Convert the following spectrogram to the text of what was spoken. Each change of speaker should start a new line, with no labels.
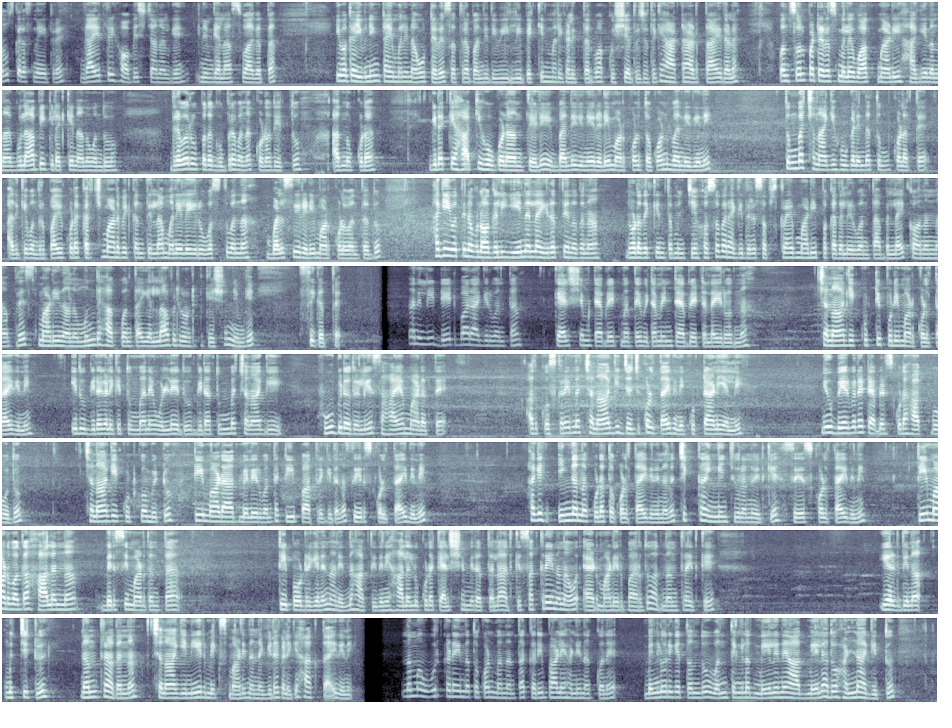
ನಮಸ್ಕಾರ ಸ್ನೇಹಿತರೆ, ಗಾಯತ್ರಿ ಹಾಬೀಸ್ ಚಾನಲ್ಗೆ ನಿಮಗೆಲ್ಲ ಸ್ವಾಗತ. ಇವಾಗ ಈವ್ನಿಂಗ್ ಟೈಮಲ್ಲಿ ನಾವು ಟೆರೆಸ್ ಹತ್ರ ಬಂದಿದ್ದೀವಿ. ಇಲ್ಲಿ ಬೆಕ್ಕಿನ ಮರಿಗಳಿತ್ತಲ್ವ? ಖುಷಿ ಅದ್ರ ಜೊತೆಗೆ ಆಟ ಆಡ್ತಾ ಇದ್ದಾಳೆ. ಒಂದು ಸ್ವಲ್ಪ ಟೆರೆಸ್ ಮೇಲೆ ವಾಕ್ ಮಾಡಿ, ಹಾಗೆ ನನ್ನ ಗುಲಾಬಿ ಗಿಡಕ್ಕೆ ನಾನು ಒಂದು ದ್ರವ ರೂಪದ ಗೊಬ್ಬರವನ್ನು ಕೊಡೋದಿತ್ತು. ಅದನ್ನು ಕೂಡ ಗಿಡಕ್ಕೆ ಹಾಕಿ ಹೋಗೋಣ ಅಂಥೇಳಿ ಬಂದಿದ್ದೀನಿ. ರೆಡಿ ಮಾಡ್ಕೊಂಡು ತೊಗೊಂಡು ಬಂದಿದ್ದೀನಿ. ತುಂಬ ಚೆನ್ನಾಗಿ ಹೂಗಳಿಂದ ತುಂಬಿಕೊಳ್ಳುತ್ತೆ. ಅದಕ್ಕೆ ಒಂದು ರೂಪಾಯಿ ಕೂಡ ಖರ್ಚು ಮಾಡಬೇಕಂತಿಲ್ಲ. ಮನೆಯಲ್ಲೇ ಇರೋ ವಸ್ತುವನ್ನು ಬಳಸಿ ರೆಡಿ ಮಾಡ್ಕೊಳ್ಳುವಂಥದ್ದು. ಹಾಗೆ ಇವತ್ತಿನ ವ್ಲಾಗಲ್ಲಿ ಏನೆಲ್ಲ ಇರುತ್ತೆ ಅನ್ನೋದನ್ನು ನೋಡೋದಕ್ಕಿಂತ ಮುಂಚೆ ಹೊಸಬರಾಗಿದ್ದರೆ ಸಬ್ಸ್ಕ್ರೈಬ್ ಮಾಡಿ, ಪಕ್ಕದಲ್ಲಿರುವಂಥ ಬೆಲ್ಲೈಕಾನನ್ನು ಪ್ರೆಸ್ ಮಾಡಿ, ನಾನು ಮುಂದೆ ಹಾಕುವಂಥ ಎಲ್ಲ ವಿಡಿಯೋ ನೋಟಿಫಿಕೇಷನ್ ನಿಮಗೆ ಸಿಗುತ್ತೆ. ನಾನಿಲ್ಲಿ ಡೇಟ್ ಬಾರ್ ಆಗಿರುವಂಥ ಕ್ಯಾಲ್ಶಿಯಂ ಟ್ಯಾಬ್ಲೆಟ್ ಮತ್ತು ವಿಟಮಿನ್ ಟ್ಯಾಬ್ಲೆಟ್ ಎಲ್ಲ ಇರೋದನ್ನ ಚೆನ್ನಾಗಿ ಕುಟ್ಟಿ ಪುಡಿ ಮಾಡ್ಕೊಳ್ತಾ ಇದ್ದೀನಿ. ಇದು ಗಿಡಗಳಿಗೆ ತುಂಬಾ ಒಳ್ಳೆಯದು ಗಿಡ ತುಂಬ ಚೆನ್ನಾಗಿ ಹೂ ಬಿಡೋದ್ರಲ್ಲಿ ಸಹಾಯ ಮಾಡುತ್ತೆ. ಅದಕ್ಕೋಸ್ಕರ ಇದನ್ನ ಚೆನ್ನಾಗಿ ಜಜ್ಕೊಳ್ತಾ ಇದ್ದೀನಿ ಕುಟ್ಟಾಣಿಯಲ್ಲಿ. ನೀವು ಬೇರೆ ಬೇರೆ ಟ್ಯಾಬ್ಲೆಟ್ಸ್ ಕೂಡ ಹಾಕ್ಬೋದು. ಚೆನ್ನಾಗಿ ಕುಟ್ಕೊಂಡ್ಬಿಟ್ಟು ಟೀ ಮಾಡಾದ್ಮೇಲೆ ಇರುವಂಥ ಟೀ ಪಾತ್ರೆಗೆ ಇದನ್ನು ಸೇರಿಸ್ಕೊಳ್ತಾ ಇದ್ದೀನಿ. ಹಾಗೆ ಇಂಗನ್ನು ಕೂಡ ತಗೊಳ್ತಾ ಇದ್ದೀನಿ ನಾನು. ಚಿಕ್ಕ ಇಂಗಿನ ಚೂರನ್ನು ಇದಕ್ಕೆ ಸೇರಿಸ್ಕೊಳ್ತಾ ಇದ್ದೀನಿ. ಟೀ ಮಾಡುವಾಗ ಹಾಲನ್ನು ಬೆರೆಸಿ ಮಾಡಿದಂಥ ಟೀ ಪೌಡ್ರಿಗೆ ನಾನು ಇದನ್ನ ಹಾಕ್ತಿದ್ದೀನಿ. ಹಾಲಲ್ಲೂ ಕೂಡ ಕ್ಯಾಲ್ಶಿಯಮ್ ಇರುತ್ತಲ್ಲ ಅದಕ್ಕೆ ಸಕ್ಕರೆಯನ್ನು ನಾವು ಆ್ಯಡ್ ಮಾಡಿರಬಾರ್ದು. ಅದ ನಂತರ ಇದಕ್ಕೆ ಎರಡು ದಿನ ಮುಚ್ಚಿಟ್ಟು ನಂತರ ಅದನ್ನು ಚೆನ್ನಾಗಿ ನೀರು ಮಿಕ್ಸ್ ಮಾಡಿ ನನ್ನ ಗಿಡಗಳಿಗೆ ಹಾಕ್ತಾ ಇದ್ದೀನಿ. ನಮ್ಮ ಊರ ಕಡೆಯಿಂದ ತೊಗೊಂಡು ಬಂದಂಥ ಕರಿಬಾಳೆ ಹಣ್ಣಿನ ಕೊನೆ ಬೆಂಗಳೂರಿಗೆ ತಂದು ಒಂದು ತಿಂಗಳದ ಮೇಲೇ ಆದಮೇಲೆ ಅದು ಹಣ್ಣಾಗಿತ್ತು.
